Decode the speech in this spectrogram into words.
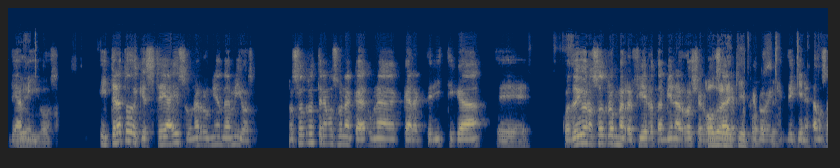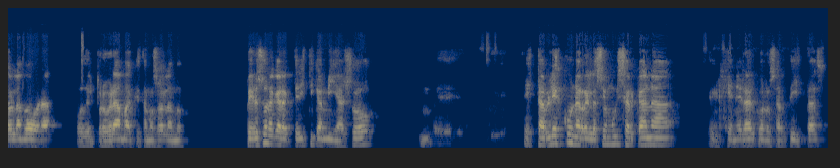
de amigos. Y trato de que sea eso, una reunión de amigos. Nosotros tenemos una, una característica eh, cuando digo nosotros me refiero también a Roger González, de, quien estamos hablando ahora, o del programa que estamos hablando. Pero es una característica mía. Yo eh, establezco una relación muy cercana en general con los artistas,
